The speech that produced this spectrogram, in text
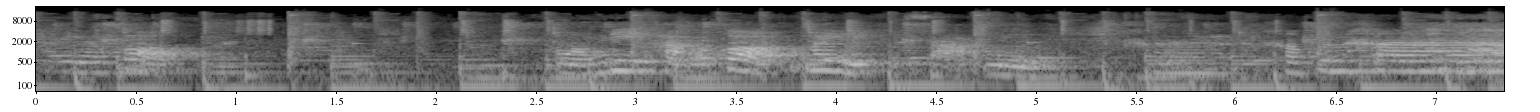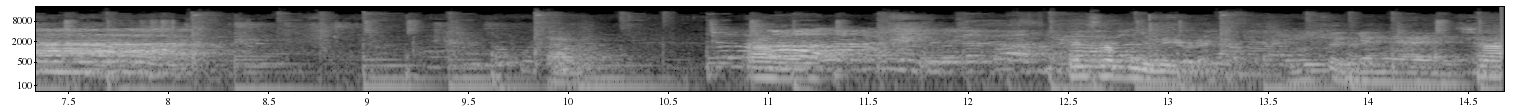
ใช้แล้วก็หอมดีค่ะ แล้วก็ไม่สาบมือค่ะ ขอบคุณค่ะครับอ่าเป็นสบู่เหลวนะครับ รู้สึกยังไง ใช่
